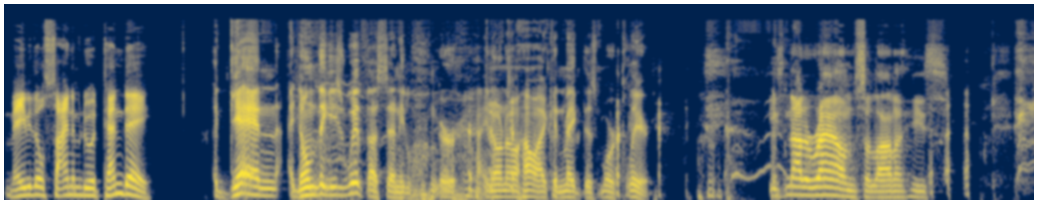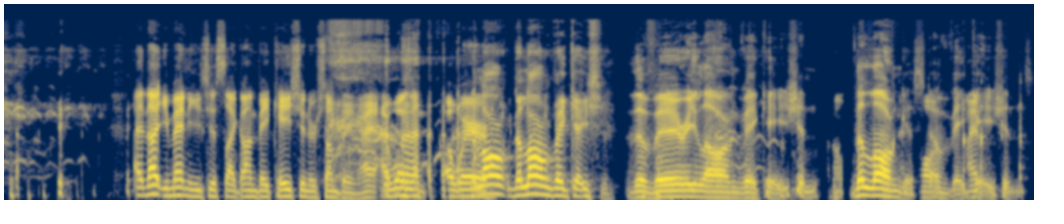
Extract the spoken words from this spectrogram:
maybe they'll sign him to a 10 day. Again, I don't think he's with us any longer. I don't know how I can make this more clear. He's not around, Solana. He's I thought you meant he's just like on vacation or something. I, I wasn't the aware. long the long vacation. The very long vacation, Oh, the longest well, of I- vacations.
